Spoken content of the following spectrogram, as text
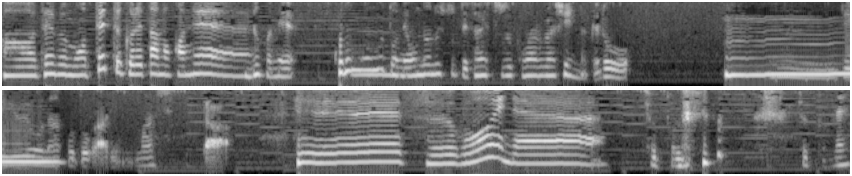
ああ、全部持ってってくれたのかねな。んかね、子供を産むとね、うん女の人って体質変わるらしいんだけど、うーん。っていうようなことがありました。へえ、すごいね。ちょっとね、ちょっとね、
